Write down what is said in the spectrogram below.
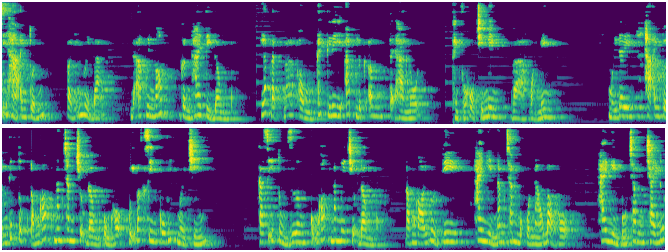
sĩ Hà Anh Tuấn và những người bạn đã quyên góp gần 2 tỷ đồng lắp đặt 3 phòng cách ly áp lực âm tại Hà Nội, thành phố Hồ Chí Minh và Quảng Ninh. Mới đây, Hà Anh Tuấn tiếp tục đóng góp 500 triệu đồng ủng hộ quỹ vaccine COVID-19. Ca sĩ Tùng Dương cũng góp 50 triệu đồng, đóng gói gửi đi 2.500 bộ quần áo bảo hộ, 2.400 chai nước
